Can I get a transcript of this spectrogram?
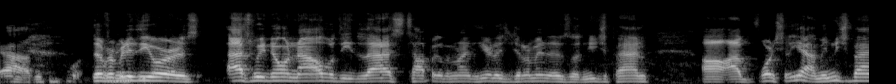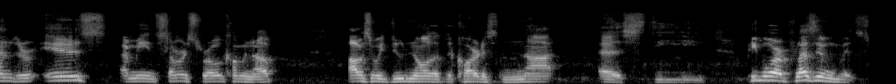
Yeah, the, the Forbidden Diors. As we know now, with the last topic of the night here, ladies and gentlemen, is a New Japan. Uh, unfortunately, yeah, I mean, New Japan, there is, I mean, Summer Struggle coming up. Obviously, we do know that the card is not as the people are pleasant with,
